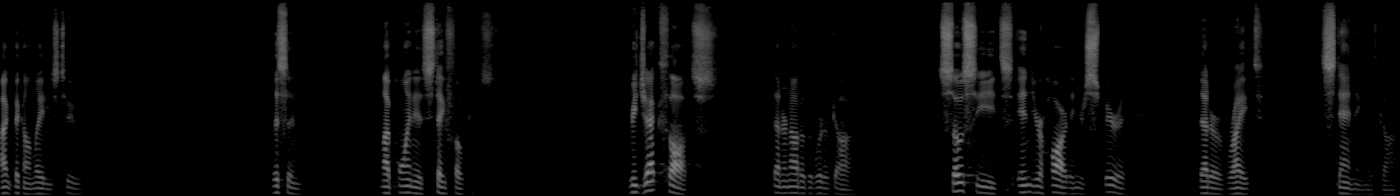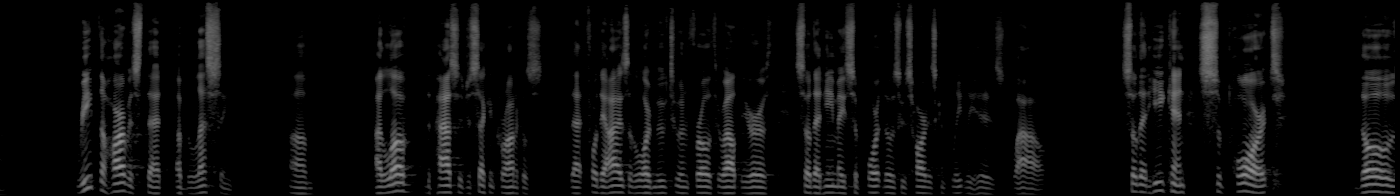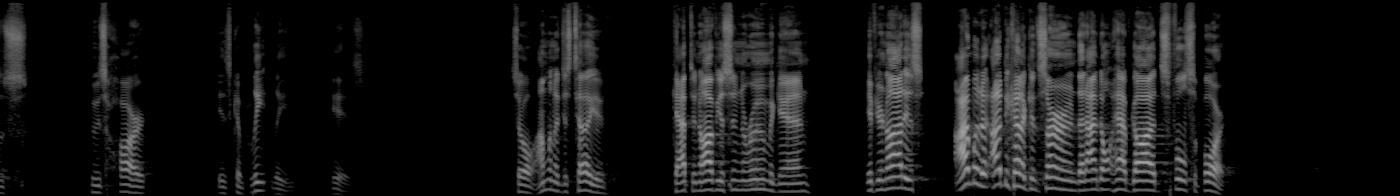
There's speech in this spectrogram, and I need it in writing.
I can pick on ladies too. Listen, my point is stay focused. Reject thoughts that are not of the Word of God. Sow seeds in your heart, in your spirit that are of right standing with God. Reap the harvest that a blessing. Um, I love the passage of Second Chronicles that for the eyes of the Lord move to and fro throughout the earth so that he may support those whose heart is completely his. Wow. So that he can support those whose heart is completely his. So I'm going to just tell you, Captain Obvious in the room again. If you're not as, I would, I'd be kind of concerned that I don't have God's full support.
